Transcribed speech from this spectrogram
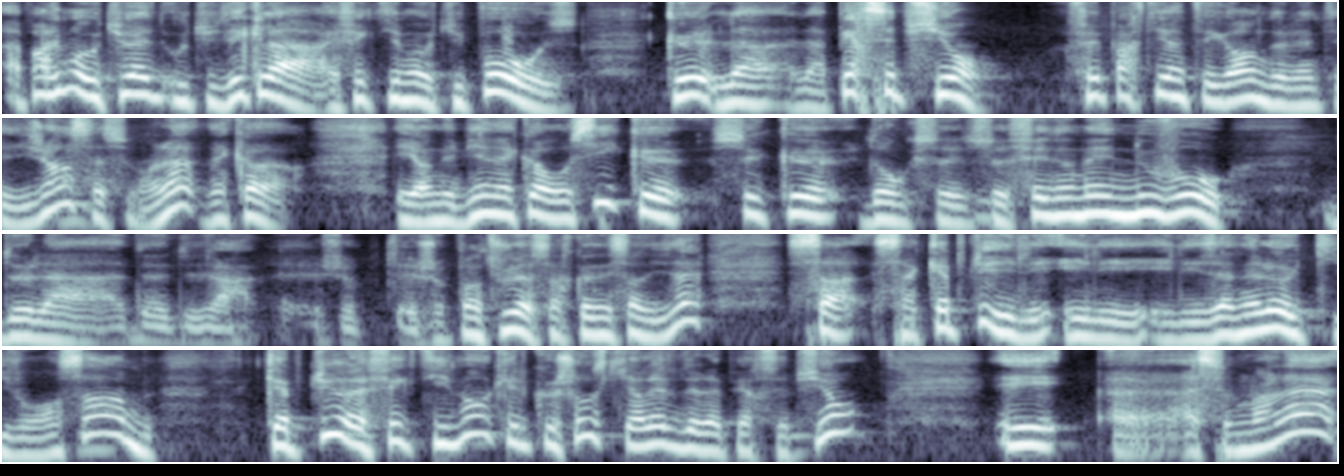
à partir du moment où tu, as, où tu déclares, effectivement, où tu poses que la, la perception fait partie intégrante de l'intelligence, à ce moment-là, d'accord. Et on est bien d'accord aussi que ce que, donc, ce, phénomène nouveau de la, je, je pense toujours à sa reconnaissance d'usage, ça, ça capture, et les, analogues qui vont ensemble, capturent effectivement quelque chose qui relève de la perception. Et euh, à ce moment-là,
